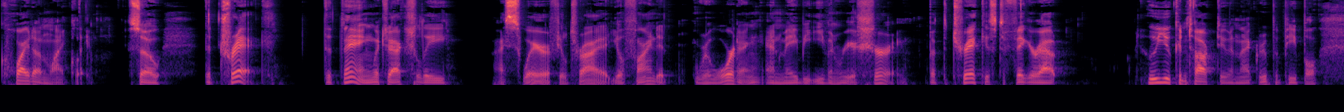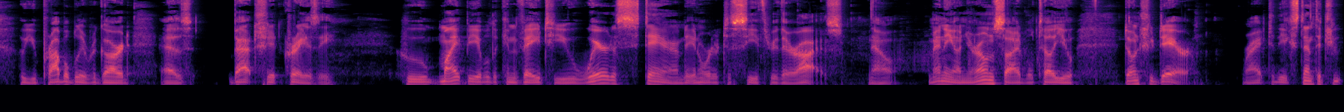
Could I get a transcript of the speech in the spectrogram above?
quite unlikely. So the trick, the thing, which actually, I swear, if you'll try it, you'll find it rewarding and maybe even reassuring. But the trick is to figure out who you can talk to in that group of people who you probably regard as batshit crazy, who might be able to convey to you where to stand in order to see through their eyes. Now, many on your own side will tell you, don't you dare right? To the extent that you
